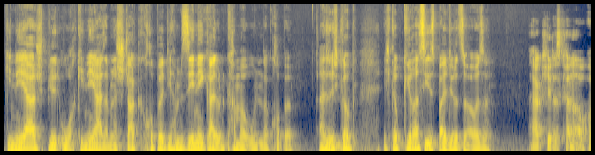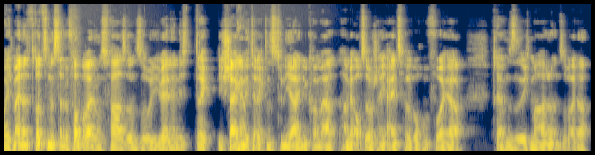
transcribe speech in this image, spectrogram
Guinea spielt, oh, Guinea ist aber eine starke Gruppe, die haben Senegal und Kamerun in der Gruppe. Also Mhm. ich glaube, ich glaube, Girassi ist bald wieder zu Hause. Okay, das kann auch. Aber ich meine, trotzdem ist da eine Vorbereitungsphase und so. Die werden ja nicht direkt, die steigen ja, Ja. nicht direkt ins Turnier ein. Die kommen ja, haben ja auch so wahrscheinlich ein, zwei Wochen vorher, treffen sie sich mal und so weiter.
